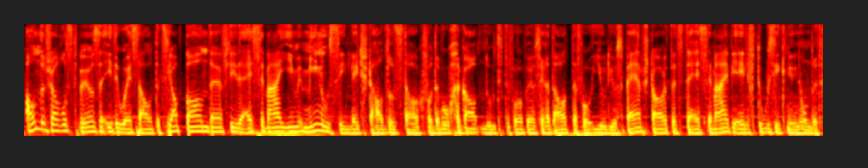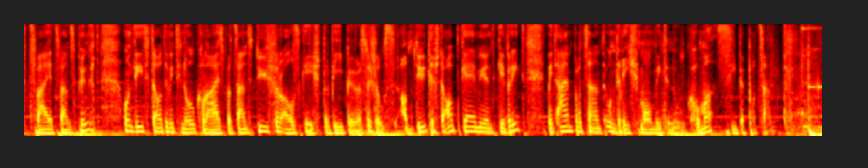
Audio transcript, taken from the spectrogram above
Anders als die Börse in den USA. Das Japan dürfte der SMI im Minus im letzten Handelstag der Woche gehen. Laut den vorbörslichen Daten von Julius Bär startet der SMI bei 11.922 Punkten und liegt damit 0,1% tiefer als gestern bei Börsenschluss. Am deutlichsten abgeben müssen Gebrit mit 1% und Richemont mit 0,7%.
